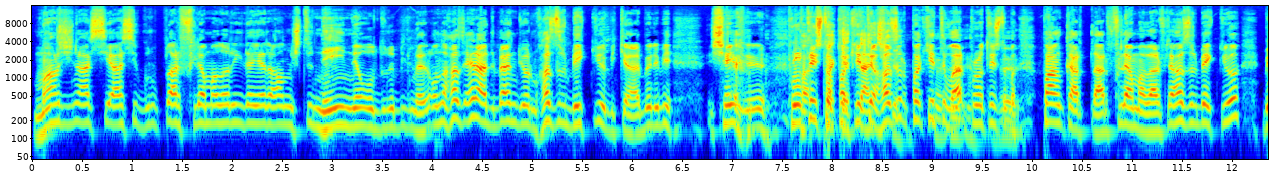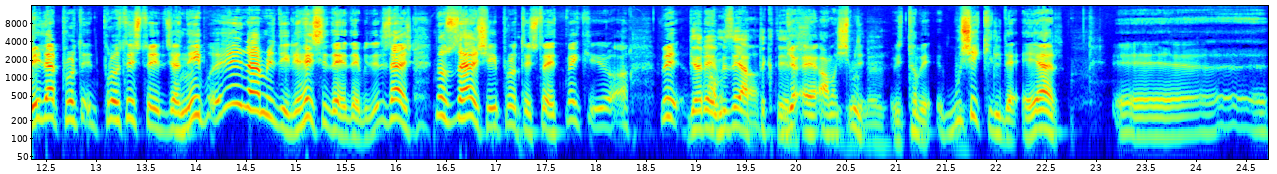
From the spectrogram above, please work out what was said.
marjinal siyasi gruplar flamalarıyla yer almıştı. Neyin ne olduğunu bilmeden. Onu haz- herhalde ben diyorum hazır bekliyor bir kenar. Böyle bir şey e, protesto paketi, hazır paketi var. Protesto Evet. pankartlar, flamalar falan hazır bekliyor. Beyler prote- protesto edeceğiz. Neyi e, önemli değil. HES'i de edebiliriz. Her nasılsa her şeyi protesto etmek e, ve Görevimizi yaptık diye Ya, e, ama şimdi e, tabii bu şekilde eğer e,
